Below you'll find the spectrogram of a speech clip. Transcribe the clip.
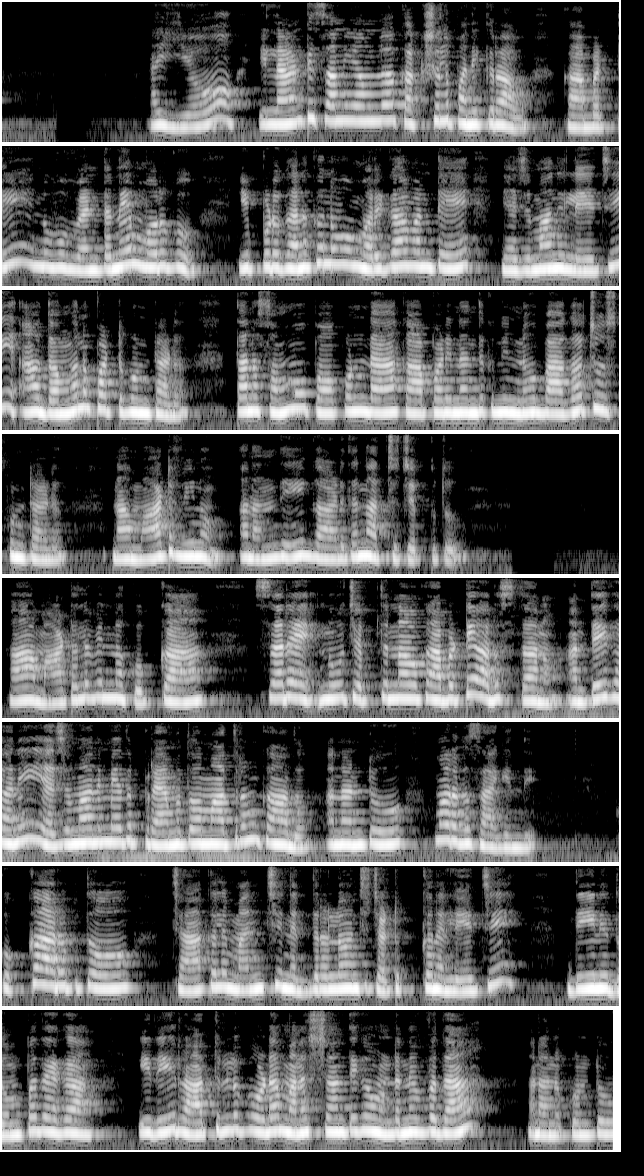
అయ్యో ఇలాంటి సమయంలో కక్షలు పనికిరావు. కాబట్టి నువ్వు వెంటనే మొరుగు. ఇప్పుడు గనుక నువ్వు మొరిగావంటే యజమాని లేచి ఆ దొంగను పట్టుకుంటాడు. తన సొమ్ము పోకుండా కాపాడినందుకు నిన్ను బాగా చూసుకుంటాడు. నా మాట విను అనంది గాడిద నచ్చ చెప్పుతూ. ఆ మాటలు విన్న కుక్క సరే నువ్వు చెప్తున్నావు కాబట్టి అరుస్తాను అంతేగాని యజమాని మీద ప్రేమతో మాత్రం కాదు అని అంటూ మరగసాగింది. కుక్క అరుపుతో చాకలి మంచి నిద్రలోంచి చటుక్కన లేచి దీని దుంపదెగా ఇది రాత్రులు కూడా మనశ్శాంతిగా ఉండనివ్వదా? అని అనుకుంటూ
